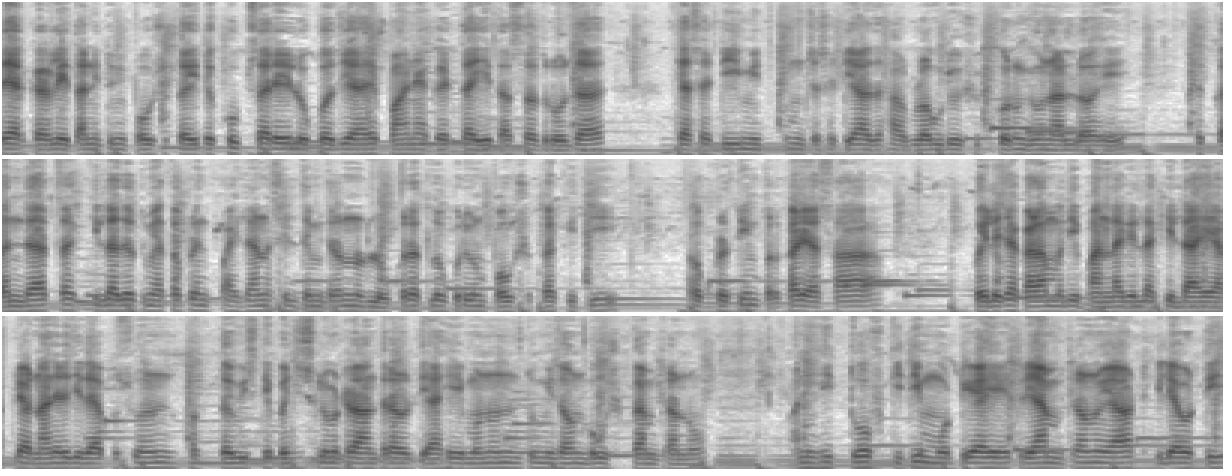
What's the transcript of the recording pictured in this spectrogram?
तयार करायला येत आणि तुम्ही पाहू शकता इथं खूप सारे लोक जे आहे पाहण्याकरिता येत असतात रोजा. त्यासाठी मी तुमच्यासाठी आज हा ब्लॉग व्हिडिओ शूट करून घेऊन आलो आहे. तर कंधारचा किल्ला जर तुम्ही आतापर्यंत पाहिला नसेल तर मित्रांनो लवकरात लवकर येऊन पाहू शकता किती अप्रतिम प्रकारे असा पहिल्याच्या काळामध्ये बांधला गेलेला किल्ला आहे. आपल्या नांदेड जिल्ह्यापासून फक्त वीस ते पंचवीस किलोमीटर अंतरावरती आहे म्हणून तुम्ही जाऊन बघू शकता मित्रांनो. आणि ही तोफ किती मोठी आहे तर या मित्रांनो या किल्ल्यावरती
